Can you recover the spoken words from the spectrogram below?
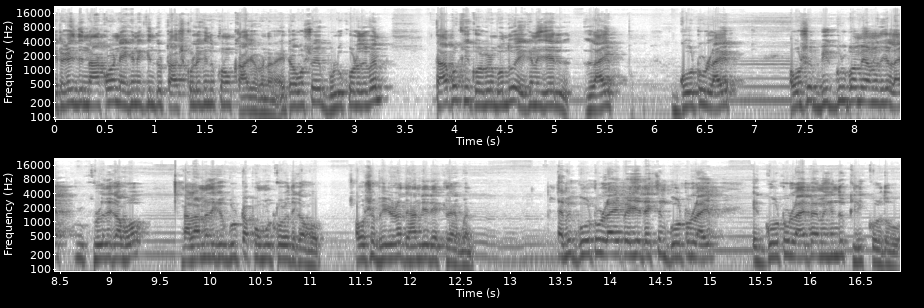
এটাকে যদি না করেন এখানে কিন্তু টাচ করলে কিন্তু কোনো কাজ হবে না। এটা অবশ্যই ব্লু করে দেবেন। তারপর কী করবেন বন্ধু? এখানে যে লাইভ গো টু লাইভ অবশ্যই বিগ গ্রুপ আমি আপনাদেরকে লাইভ খুলে দেখাবো। তাহলে আপনাদেরকে গ্রুপটা প্রমোট করে দেখাবো। অবশ্যই ভিডিওটা ধ্যান দিয়ে দেখতে থাকবেন। আমি গো টু লাইভ এই যে দেখছেন গো টু লাইভ এই গো টু লাইভে আমি কিন্তু ক্লিক করে দেবো।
